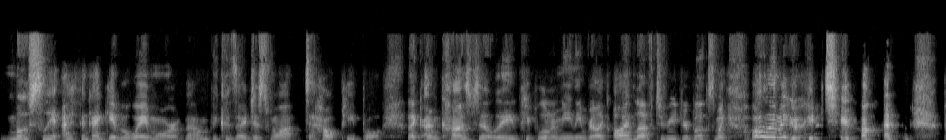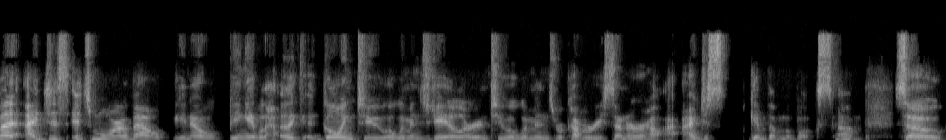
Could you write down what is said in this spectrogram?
mostly I think I give away more of them because I just want to help people. Like I'm constantly people in a meeting be like, "Oh, I'd love to read your books." I'm like, "Oh, let me go get you on." But I just it's more about you know being able to like going to a women's jail or into a women's recovery center. Or how I, I just give them the books. Um, so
